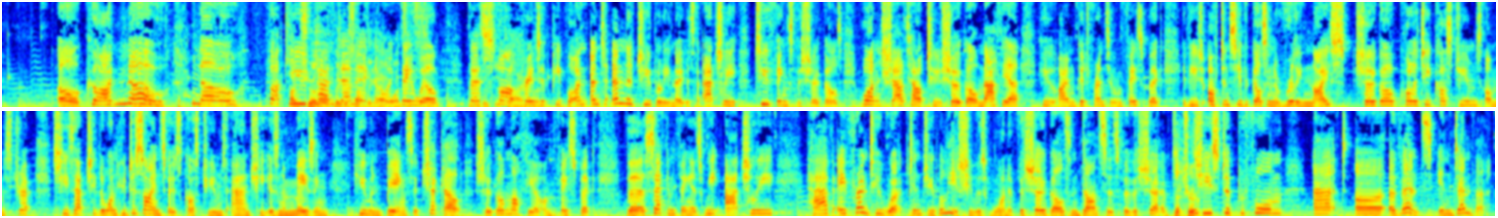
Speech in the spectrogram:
oh God, no, no! Fuck you, sure pandemic! and like, they will. They're smart, time, creative but- people. And and to end the Jubilee note is for actually two things for Showgirls. One, shout out to Showgirl Mafia, who I'm good friends with on Facebook. If you often see the girls in a really nice Showgirl quality costumes on the strip, she's actually the one who designs those costumes, and she is an amazing human being. So check out Showgirl Mafia on Facebook. The second thing is we actually have a friend who worked in Jubilee. She was one of the showgirls and dancers for the show. Is that true? She used to perform at uh, events in Denver.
